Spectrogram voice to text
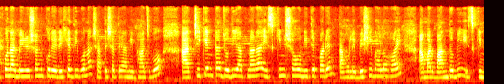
এখন আর মেরিনেশন করে রেখে দিব না, সাথে সাথে আমি ভাজবো। আর চিকেনটা যদি আপনারা স্কিন সহ নিতে পারেন, তাহলে বেশি ভালো হয়। আমার বান্ধবী স্কিন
